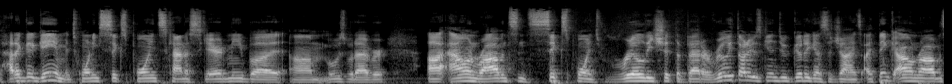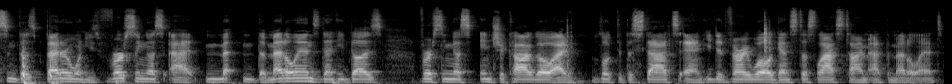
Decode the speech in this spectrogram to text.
had a good game. Twenty six points kind of scared me, but um, it was whatever. Uh, Allen Robinson, six points, really shit the better. Really thought he was going to do good against the Giants. I think Allen Robinson does better when he's versing us at Me- the Meadowlands than he does versing us in Chicago. I looked at the stats, and he did very well against us last time at the Meadowlands.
